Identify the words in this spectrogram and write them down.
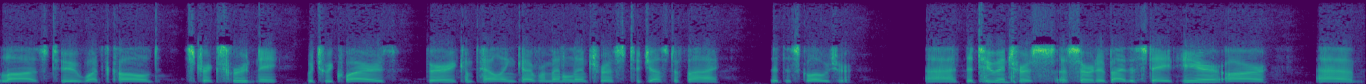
laws to what's called strict scrutiny, which requires very compelling governmental interest to justify the disclosure. Uh, the two interests asserted by the state here are um,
